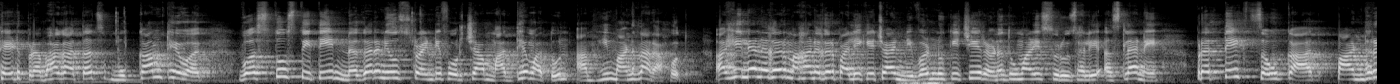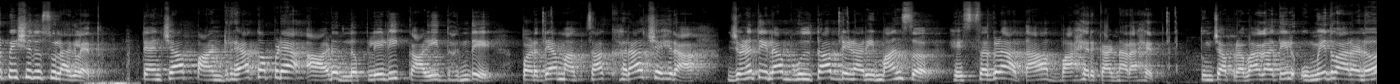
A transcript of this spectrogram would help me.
थेट प्रभागातच मुक्काम ठेवत वस्तुस्थिती नगर न्यूज ट्वेंटी फोरच्या माध्यमातून आम्ही मांडणार आहोत. अहिल्यानगर महानगरपालिकेच्या निवडणुकीची रणधुमाळी सुरू झाली असल्याने प्रत्येक चौकात पांढरपेशी दिसू लागल्यात. त्यांच्या पांढऱ्या कपड्या आड लपलेली काळी धंदे पडद्यामागचा खरा चेहरा जनतेला भूलताप देणारी माणसं हे सगळं आता बाहेर काढणार आहेत. तुमच्या प्रभागातील उमेदवारानं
